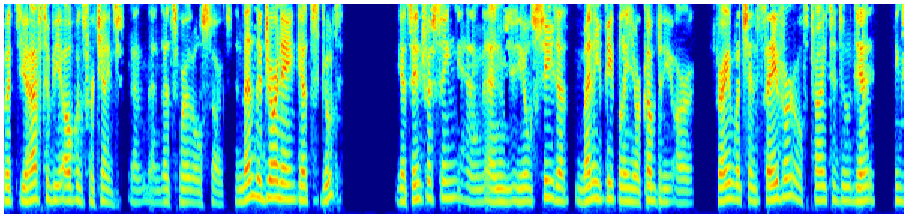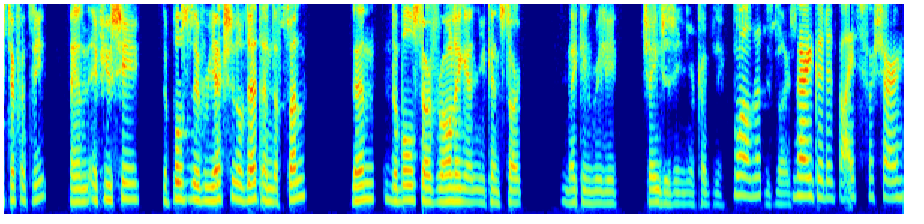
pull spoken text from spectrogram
but you have to be open for change, and, and that's where it all starts. And then the journey gets good, gets interesting, and, and you'll see that many people in your company are very much in favor of trying to do the things differently. And if you see the positive reaction of that and the fun, then the ball starts rolling, and you can start making really changes in your company. Well, that's Advice. very good advice for sure.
